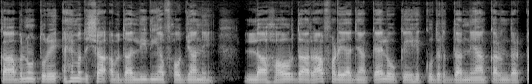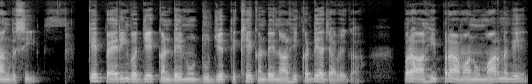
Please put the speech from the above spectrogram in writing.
ਕਾਬਲੋਂ ਤੁਰੇ ਅਹਿਮਦ ਸ਼ਾਹ ਅਬਦਾਲੀ ਦੀਆਂ ਫੌਜਾਂ ਨੇ ਲਾਹੌਰ ਦਾ ਰਾਹ ਫੜਿਆ ਜਾਂ ਕਹਿ ਲੋ ਕਿ ਇਹ ਕੁਦਰਤ ਦਾ ਨਿਆਂ ਕਰਨ ਦਾ ਢੰਗ ਸੀ ਕਿ ਪੈਰੀ ਵੱਜੇ ਕੰਡੇ ਨੂੰ ਦੂਜੇ ਤਿੱਖੇ ਕੰਡੇ ਨਾਲ ਹੀ ਕੱਢਿਆ ਜਾਵੇਗਾ। ਭਰਾ ਹੀ ਭਰਾਵਾਂ ਨੂੰ ਮਾਰਨਗੇ,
